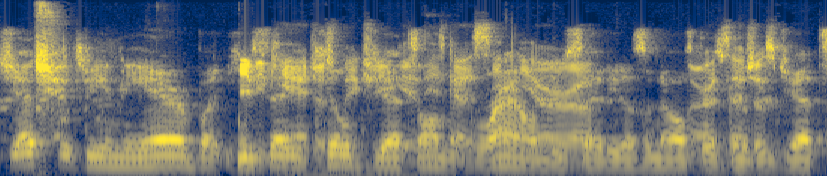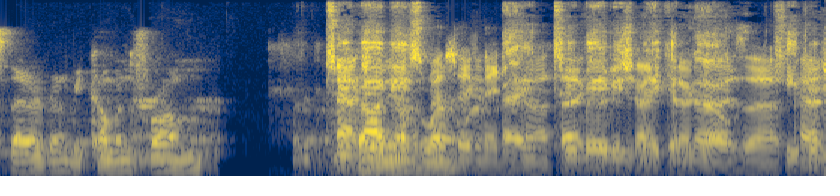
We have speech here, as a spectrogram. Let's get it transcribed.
jets would be in the air, but he If said he killed make sure jets on the ground. CPR he up. said he doesn't know if Alright, there's going to be jets that are going to be coming from. Two Actually, God we knows also where. been taking a Hey, contact. two We're babies trying to making our note. uh, Keep him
